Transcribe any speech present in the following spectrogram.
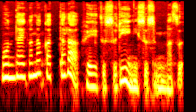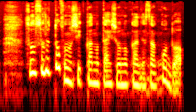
問題がなかったらフェーズ3に進みます。そうすると、その疾患の対象の患者さん、今度は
